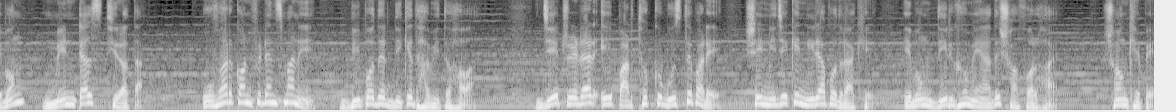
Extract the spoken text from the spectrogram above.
এবং মেন্টাল স্থিরতা। ওভার কনফিডেন্স মানে বিপদের দিকে ধাবিত হওয়া। যে ট্রেডার এই পার্থক্য বুঝতে পারে, সে নিজেকে নিরাপদ রাখে এবং দীর্ঘমেয়াদে সফল হয়। সংক্ষেপে,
